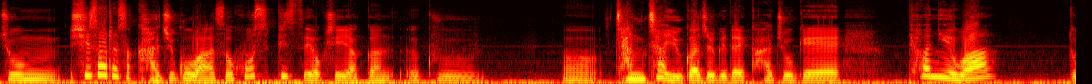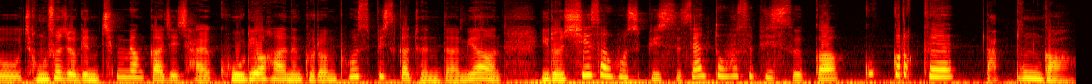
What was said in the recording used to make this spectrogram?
좀 시설에서 가지고 와서 호스피스 역시 약간 그 어, 장차 유가족이 될 가족의 편의와 또 정서적인 측면까지 잘 고려하는 그런 호스피스가 된다면 이런 시설 호스피스, 센터 호스피스가 꼭 그렇게 나쁜가?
